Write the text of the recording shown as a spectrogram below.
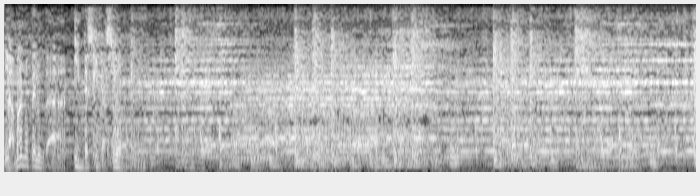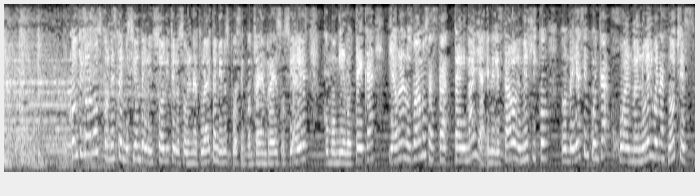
La mano peluda, investigación. Esta emisión de lo insólito y lo sobrenatural. También nos puedes encontrar en redes sociales como Miedoteca. Y ahora nos vamos hasta Calimaya, en el Estado de México, donde ya se encuentra Juan Manuel. Buenas noches.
